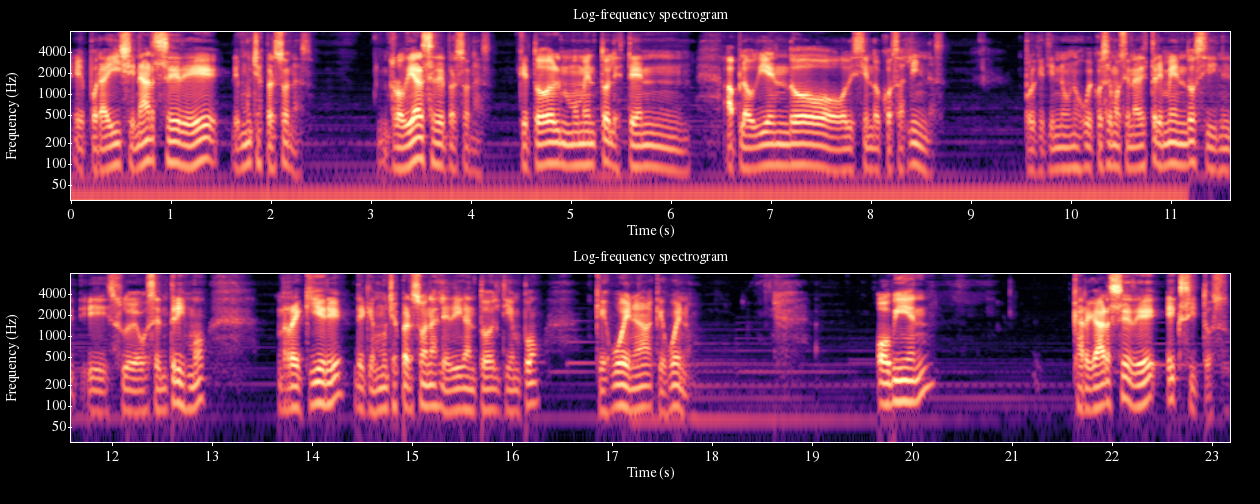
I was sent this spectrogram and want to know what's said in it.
eh, por ahí llenarse de, muchas personas. Rodearse de personas. Que todo el momento le estén aplaudiendo o diciendo cosas lindas. Porque tienen unos huecos emocionales tremendos y su egocentrismo requiere de que muchas personas le digan todo el tiempo que es buena, que es bueno. O bien cargarse de éxitos.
